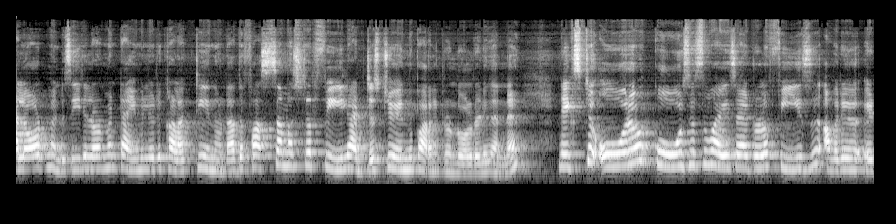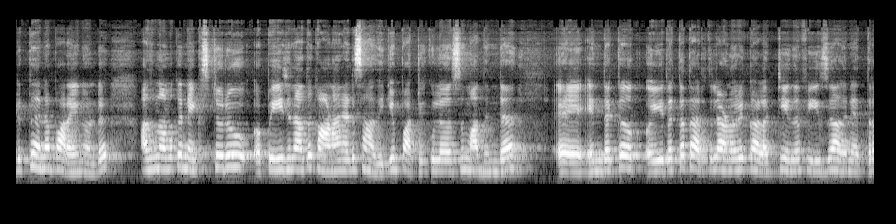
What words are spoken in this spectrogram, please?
അലോട്ട്മെന്റ് സീറ്റ് അലോട്ട്മെന്റ് ടൈമിൽ ഒരു കളക്ട് ചെയ്യുന്നുണ്ട്. അത് ഫസ്റ്റ് സെമസ്റ്റർ ഫീയിൽ അഡ്ജസ്റ്റ് ചെയ്യുമെന്ന് പറഞ്ഞിട്ടുണ്ട് ഓൾറെഡി തന്നെ. നെക്സ്റ്റ് ഓരോ കോഴ്സസ് വൈസ് ആയിട്ടുള്ള ഫീസ് അവർ എടുത്ത് തന്നെ പറയുന്നുണ്ട്. അത് നമുക്ക് നെക്സ്റ്റ് ഒരു പേജിനകത്ത് കാണാനായിട്ട് സാധിക്കും. പർട്ടിക്കുലേഴ്സും അതിന്റെ എന്തൊക്കെ ഏതൊക്കെ തരത്തിലാണ് അവർ കളക്ട് ചെയ്യുന്ന ഫീസ് അതിന് എത്ര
